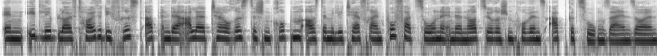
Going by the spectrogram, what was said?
in Idlib läuft heute die Frist ab, in der alle terroristischen Gruppen aus der militärfreien Pufferzone in der nordsyrischen Provinz abgezogen sein sollen.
